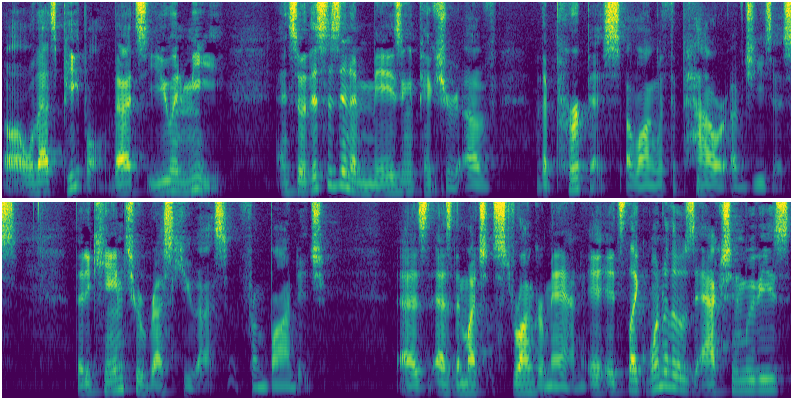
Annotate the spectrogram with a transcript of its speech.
Oh, well, that's people. That's you and me. And so this is an amazing picture of the purpose along with the power of Jesus, that he came to rescue us from bondage as, as the much stronger man. It, it's like one of those action movies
